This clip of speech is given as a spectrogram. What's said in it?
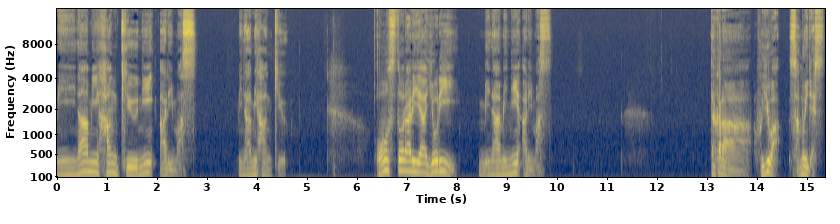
南半球にあります。南半球。オーストラリアより南にあります。だから冬は寒いです。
